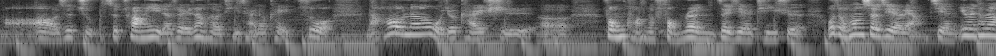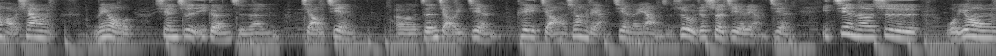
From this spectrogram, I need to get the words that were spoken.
么哦，是主是创意的，所以任何题材都可以做。然后呢，我就开始呃疯狂的缝纫这些 T 恤。我总共设计了两件，因为他们好像没有限制一个人只能缴件，呃，只能缴一件，可以缴好像两件的样子，所以我就设计了两件。一件呢是我用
